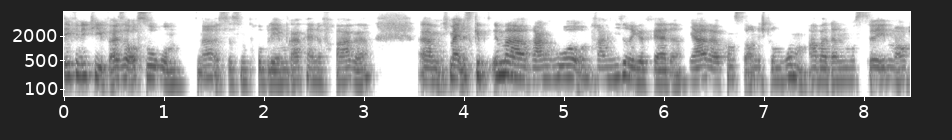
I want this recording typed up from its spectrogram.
definitiv, also auch so rum ne, ist das ein Problem, gar keine Frage. Ähm, ich meine, es gibt immer ranghohe und rangniedrige Pferde. Ja, da kommst du auch nicht drum rum. Aber dann musst du eben auch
